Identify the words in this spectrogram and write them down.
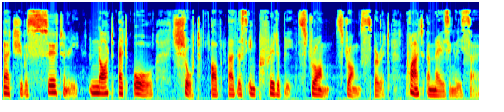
but she was certainly not at all short of uh, this incredibly strong, strong spirit, quite amazingly so.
